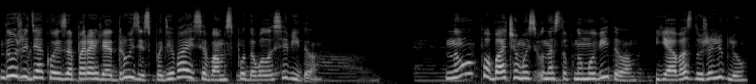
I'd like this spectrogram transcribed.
Дуже дякую за перегляд, друзі. Сподіваюся, вам сподобалося відео. Ну, побачимось у наступному відео. Я вас дуже люблю.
